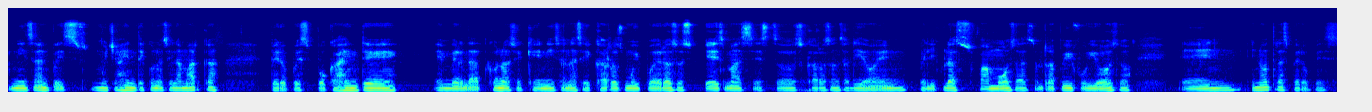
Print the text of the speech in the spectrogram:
Nissan pues mucha gente conoce la marca, pero pues poca gente en verdad conoce que Nissan hace carros muy poderosos. Es más, estos carros han salido en películas famosas, Rápido y Furioso, en, otras, pero pues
